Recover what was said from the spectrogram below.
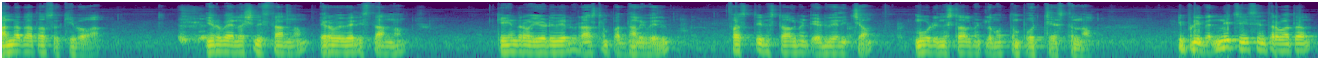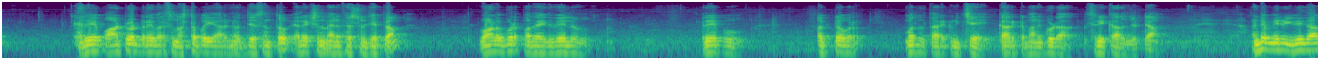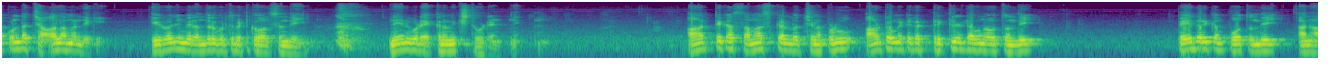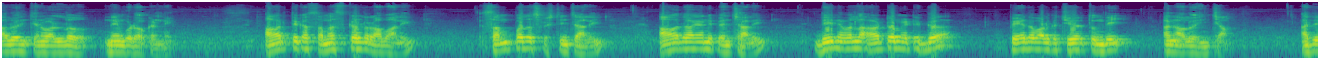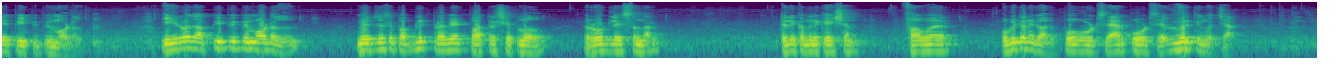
అన్నదాత సుఖీభవ. ఇరవై లక్షలు ఇస్తా అన్నాం ఇరవై వేలు ఇస్తా అన్నాం. కేంద్రం ఏడు వేలు రాష్ట్రం పద్నాలుగు వేలు. ఫస్ట్ ఇన్స్టాల్మెంట్ ఏడు వేలు ఇచ్చాం. మూడు ఇన్స్టాల్మెంట్లు మొత్తం పూర్తి చేస్తున్నాం. ఇప్పుడు ఇవన్నీ చేసిన తర్వాత రేపు ఆటో డ్రైవర్స్ నష్టపోయారనే ఉద్దేశంతో ఎలక్షన్ మేనిఫెస్టోలు చెప్పాం. వాళ్ళకు కూడా పదహైదు వేలు. రేపు అక్టోబర్ మొదటి తారీఖునిచ్చే కార్యక్రమానికి కూడా శ్రీకారం చుట్టాం. అంటే మీరు ఇవి కాకుండా చాలామందికి ఈరోజు మీరు అందరూ గుర్తుపెట్టుకోవాల్సింది నేను కూడా ఎకనామిక్ స్టూడెంట్ని. ఆర్థిక సంస్కరణలు వచ్చినప్పుడు ఆటోమేటిక్గా ట్రికిల్ డౌన్ అవుతుంది పేదరికం పోతుంది అని ఆలోచించిన వాళ్ళలో నేను కూడా ఒకడిని ఆర్థిక సంస్కరణలు రావాలి సంపద సృష్టించాలి ఆదాయాన్ని పెంచాలి. దీనివల్ల ఆటోమేటిక్గా పేదవాళ్ళకు చేరుతుంది అని ఆలోచించాం. అదే పీపీపీ మోడల్. ఈరోజు ఆ పీపీపీ మోడల్ మీరు చూసే పబ్లిక్ ప్రైవేట్ పార్ట్నర్షిప్లో రోడ్లు వేస్తున్నారు. టెలికమ్యూనికేషన్ పవర్ ఒకటనే కాదు పోర్ట్స్ ఎయిర్పోర్ట్స్ ఎవ్రీథింగ్ వచ్చారు.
